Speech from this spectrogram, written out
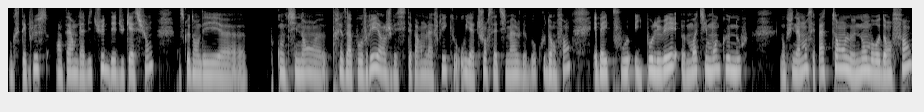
Donc c'était plus en termes d'habitude, d'éducation parce que dans des continent très appauvri, hein, je vais citer par exemple l'Afrique, où il y a toujours cette image de beaucoup d'enfants, et ben ils, polluaient moitié moins que nous. Donc finalement, c'est pas tant le nombre d'enfants,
